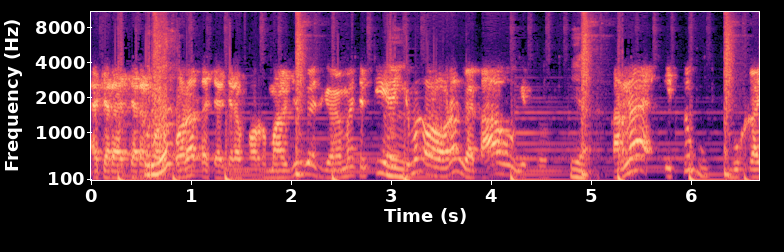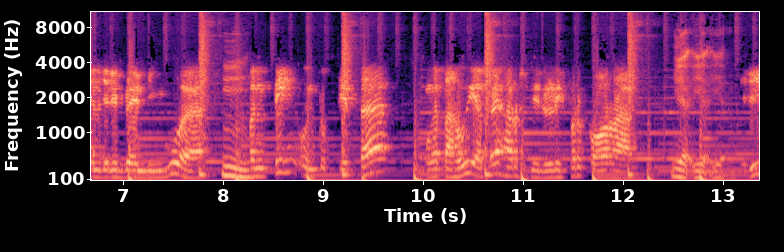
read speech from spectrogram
acara-acara Oh, ya? korporat acara-acara formal juga segala macam iya Hmm. cuman orang-orang nggak tahu gitu Iya. karena itu bukan jadi branding gua hmm. penting untuk kita mengetahui apa yang harus di deliver ke orang iya iya iya jadi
